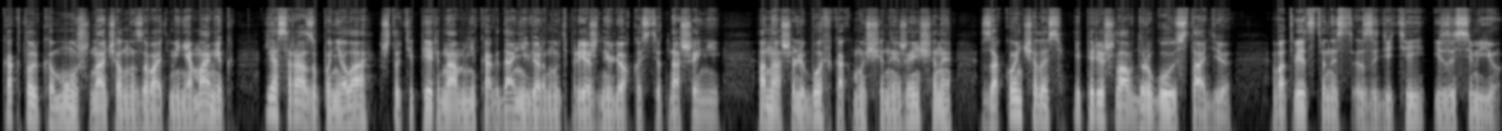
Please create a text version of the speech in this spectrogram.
как только муж начал называть меня мамик, я сразу поняла, что теперь нам никогда не вернуть прежнюю легкость отношений, а наша любовь, как мужчины и женщины, закончилась и перешла в другую стадию, в ответственность за детей и за семью.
